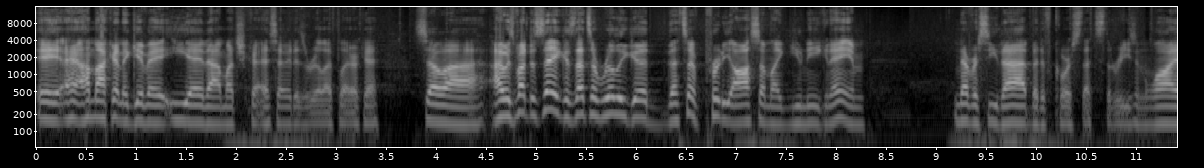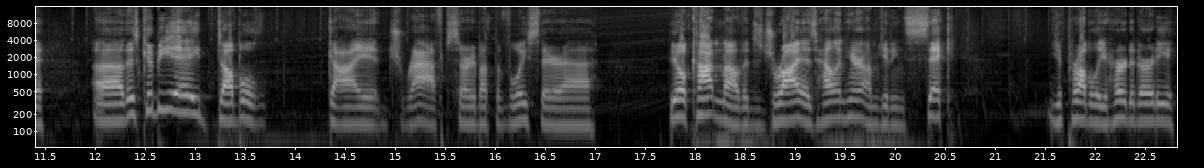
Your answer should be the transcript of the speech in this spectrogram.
I'm not going to give a EA that much. So it is a real life player, okay? So uh, I was about to say because that's a really good, that's a pretty awesome, like unique name. Never see that, but of course that's the reason why. Uh, this could be a double guy draft. Sorry about the voice there. Uh, the old cottonmouth. It's dry as hell in here. I'm getting sick. You probably heard it already.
